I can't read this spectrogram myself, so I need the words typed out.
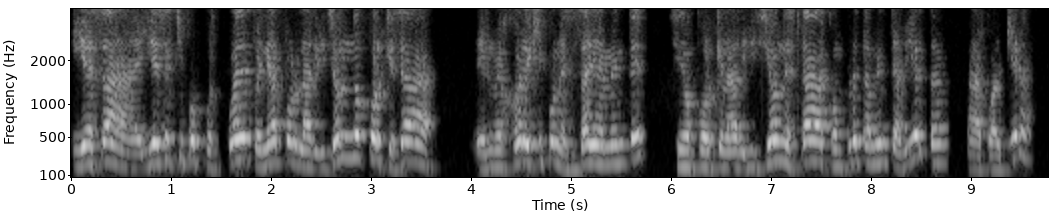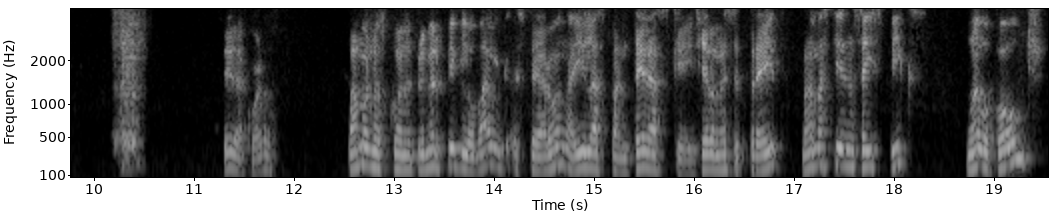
y, esa, y ese equipo pues puede pelear por la división, no porque sea el mejor equipo necesariamente, sino porque la división está completamente abierta a cualquiera. Sí, de acuerdo. Vámonos con el primer pick global, este Aaron, ahí las Panteras que hicieron ese trade, nada más tienen seis picks, nuevo coach,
